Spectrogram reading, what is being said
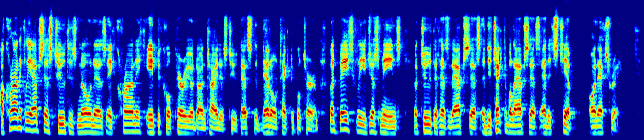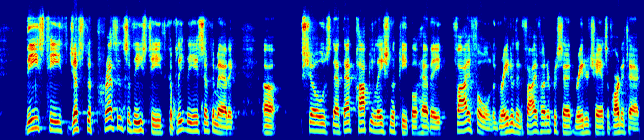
a chronically abscessed tooth is known as a chronic apical periodontitis tooth. That's the dental technical term. But basically, it just means a tooth that has an abscess, a detectable abscess at its tip on x ray. These teeth, just the presence of these teeth, completely asymptomatic, uh, shows that that population of people have a fivefold, a greater than 500% greater chance of heart attack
